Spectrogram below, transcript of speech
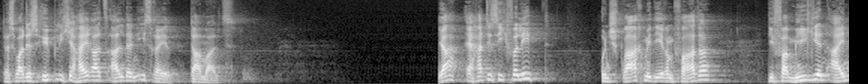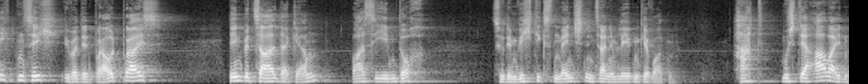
Das war das übliche Heiratsalter in Israel damals. Ja, er hatte sich verliebt und sprach mit ihrem Vater, die Familien einigten sich über den Brautpreis, den bezahlt er gern, war sie ihm doch zu dem wichtigsten Menschen in seinem Leben geworden. Hart musste er arbeiten,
